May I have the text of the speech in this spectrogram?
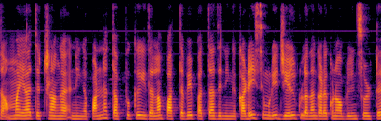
செம்மையாக திட்டுறாங்க. நீங்கள் பண்ண தப்புக்கு இதெல்லாம் பத்தவே பத்தாது. நீங்கள் கடைசி முடிய ஜெயிலுக்குள்ளே தான் கிடக்கணும் அப்படின்னு சொல்லிட்டு.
